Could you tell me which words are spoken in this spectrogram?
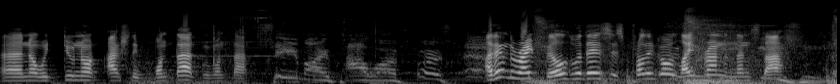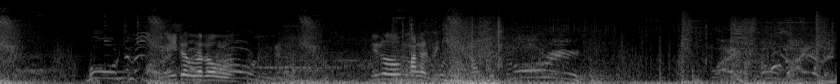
Uh, no, we do not actually want that. We want that. See my power first. I think the right build with this is probably go Lightbrand and then staff. We need a little, need a little mana reach. You know? Glory. Why so violent?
